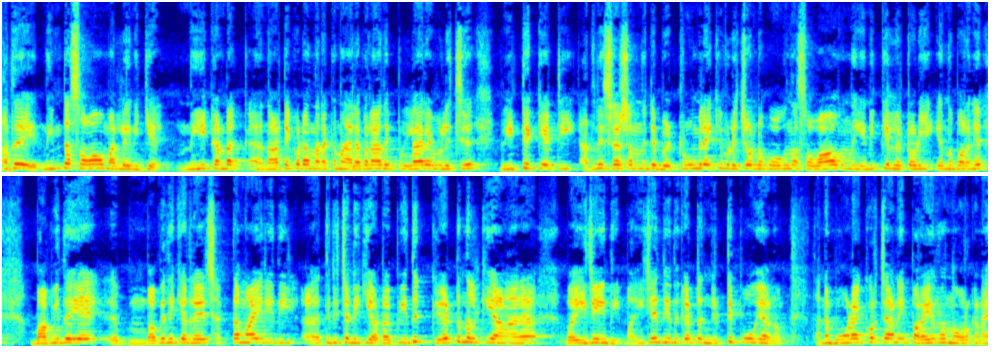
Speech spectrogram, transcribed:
അതെ നിന്റെ സ്വഭാവമല്ല എനിക്ക്. നീ കണ്ട നാട്ടിൽ കൂടെ നടക്കുന്ന അലപനാതി പിള്ളേരെ വിളിച്ച് വീട്ടിൽ കയറ്റി അതിനുശേഷം നിന്റെ ബെഡ്റൂമിലേക്ക് വിളിച്ചുകൊണ്ട് പോകുന്ന സ്വഭാവമൊന്നും എനിക്കില്ലട്ടോടി എന്ന് പറഞ്ഞ് ബബിതയെ ബബിതയ്ക്കെതിരെ ശക്തമായ രീതിയിൽ തിരിച്ചടിക്കുക കേട്ടോ. ഇപ്പോൾ ഇത് കേട്ട് നിൽക്കുകയാണ് വൈജയന്തി. വൈജയന്തി ഇത് കേട്ട് ഞെട്ടിപ്പോവുകയാണ്. തന്റെ മോളെക്കുറിച്ചാണ് ഈ പറയുന്നതെന്ന് ഓർക്കണേ.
